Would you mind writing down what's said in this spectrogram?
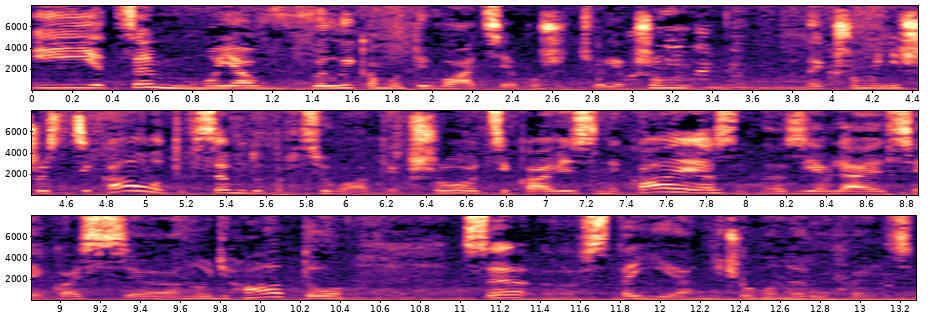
І це моя велика мотивація по життю. Якщо, якщо мені щось цікаво, то все буде працювати. Якщо цікавість зникає, з'являється якась е, нудьга, то все встає, нічого не рухається.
